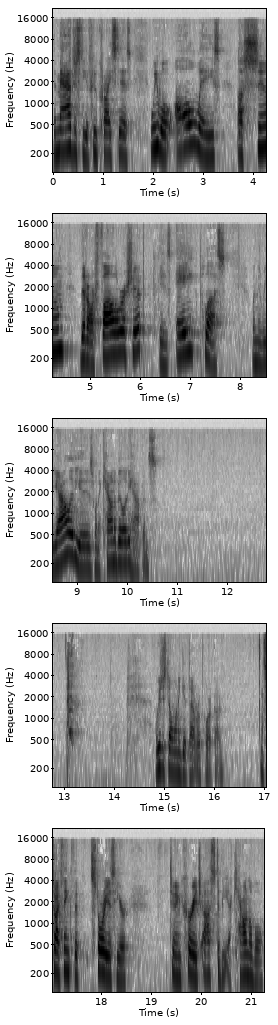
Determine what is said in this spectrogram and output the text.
the majesty of who Christ is? We will always assume that our followership is A plus when the reality is when accountability happens, We just don't want to get that report card. And so I think the story is here to encourage us to be accountable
